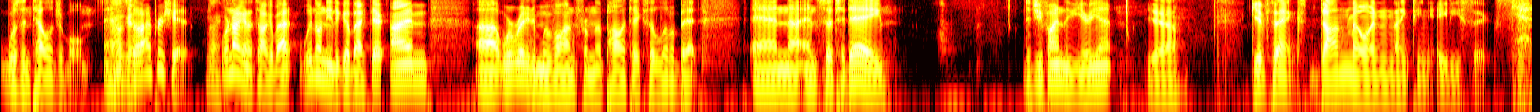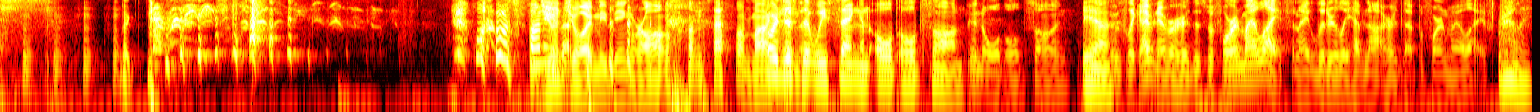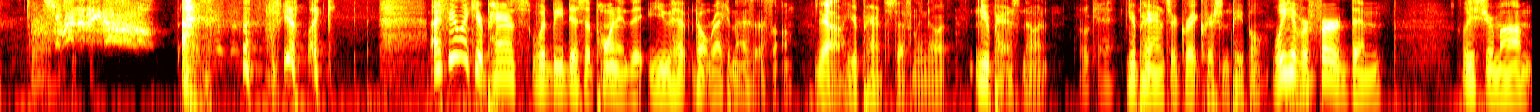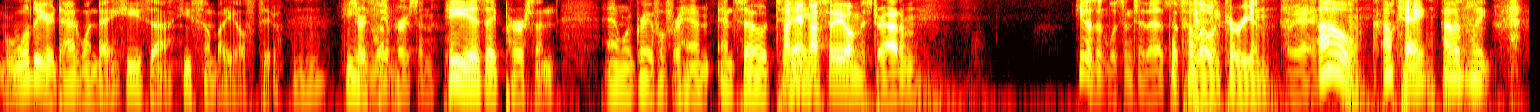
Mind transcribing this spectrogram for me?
was intelligible. And Okay. so I appreciate it. Nice. We're not going to talk about it. We don't need to go back there. I'm uh, we're ready to move on from the politics a little bit. And uh, and so today did you find the year yet? Yeah. Give thanks. Don Moen, 1986. Yes. Like, what was funny did you enjoy me being wrong on that one? My or just that we sang an old old song. An old, old song. Yeah. It was like, I've never heard this before in my life. And I literally have not heard that before in my life. Really? I feel like I feel like your parents would be disappointed that you have don't recognize that song. Yeah, your parents definitely know it. Your parents know it. Okay. Your parents are great Christian people. We Mm-hmm. have referred them, at least your mom. We'll do your dad one day. He's uh he's somebody else too. Mm-hmm. He is Certainly a something. person. He is a person, and we're grateful for him. And so today, 안녕하세요, Mr. Adam. He doesn't listen to this. That's hello in Korean. okay. oh, okay. I was like,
